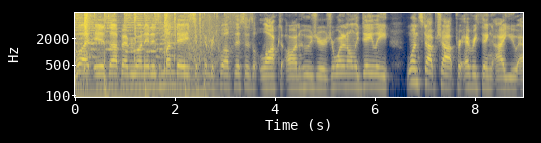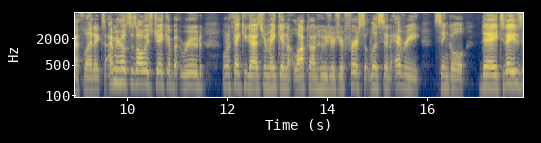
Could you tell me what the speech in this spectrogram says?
What is up, everyone? It is Monday, September 12th. This is Locked On Hoosiers, your one and only daily one stop shop for everything IU athletics. I'm your host, as always, Jacob Rude. I want to thank you guys for making Locked On Hoosiers your first listen every single day. Today's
